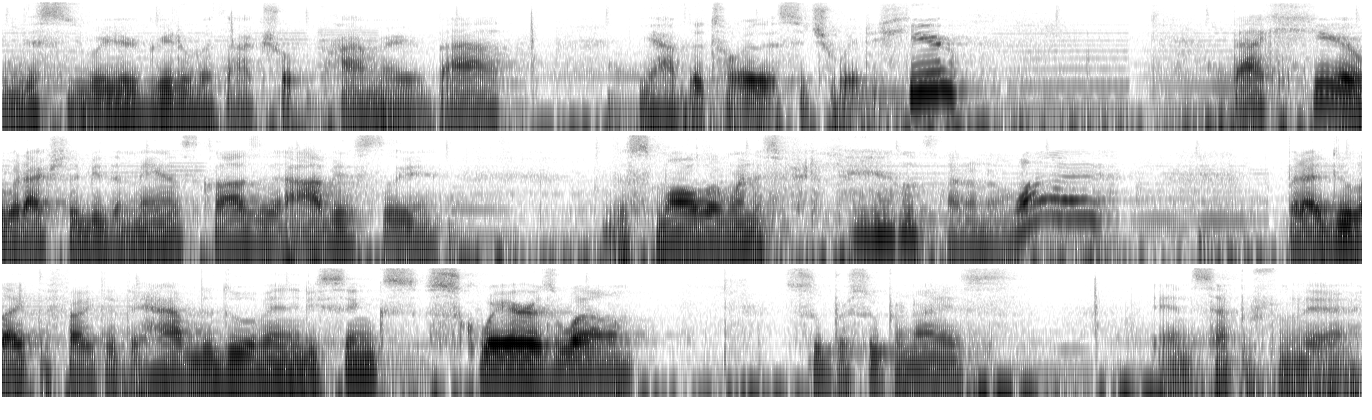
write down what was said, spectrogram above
And this is where you're greeted with actual primary bath. You have the toilet situated here. Back here would actually be the man's closet, obviously. The smaller one is for the males. I don't know why. But I do like the fact that they have the dual vanity sinks, square as well. Super, super nice. And separate from there.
